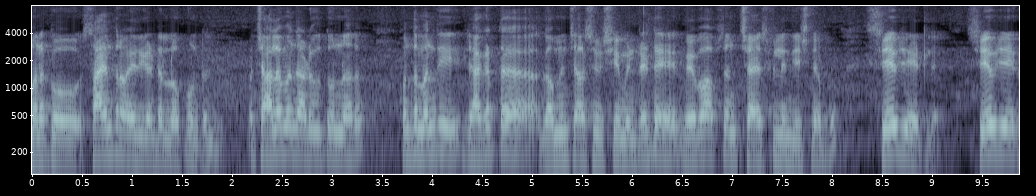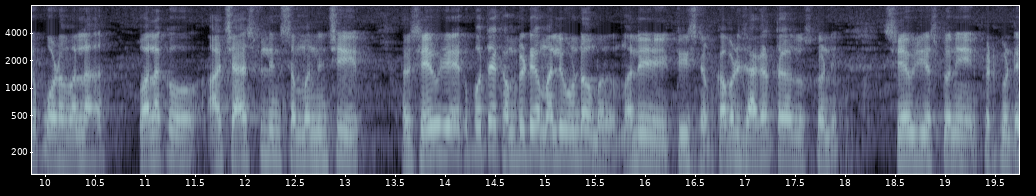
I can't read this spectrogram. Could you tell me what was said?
మనకు సాయంత్రం ఐదు గంటల లోపు ఉంటుంది. చాలామంది అడుగుతున్నారు కొంతమంది జాగ్రత్తగా గమనించాల్సిన విషయం ఏంటంటే వెబ్ ఆప్షన్ ఛాయిస్ ఫిల్లింగ్ చేసినప్పుడు సేవ్ చేయట్లే. సేవ్ చేయకపోవడం వల్ల వాళ్ళకు ఆ ఛాయిస్ ఫిల్లింగ్ సంబంధించి అవి సేవ్ చేయకపోతే కంప్లీట్గా మళ్ళీ ఉండవు మనం మళ్ళీ తీసినాం. కాబట్టి జాగ్రత్తగా చూసుకోండి. సేవ్ చేసుకొని పెట్టుకుంటే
